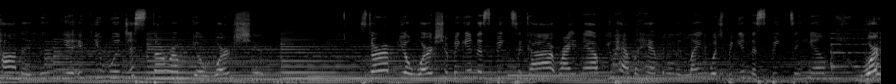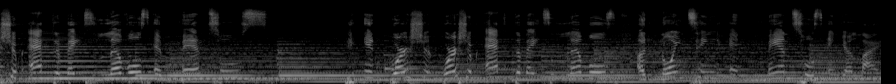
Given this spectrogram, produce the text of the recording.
Hallelujah. If you would just stir up your worship. Stir up your worship. Begin to speak to God right now. If you have a heavenly language, begin to speak to Him. Worship activates levels and mantles. It worship worship activates levels, anointing, and mantles in your life.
